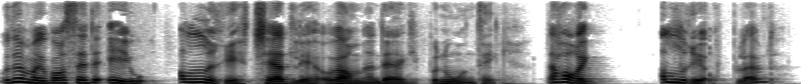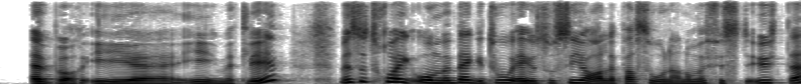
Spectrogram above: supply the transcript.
Og det må jeg bare si, det er jo aldri kjedelig å være med deg på noen ting. Det har jeg aldri opplevd. Ever i, eh, i mitt liv. Men så tror jeg òg vi begge to er jo sosiale personer når vi først er ute.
